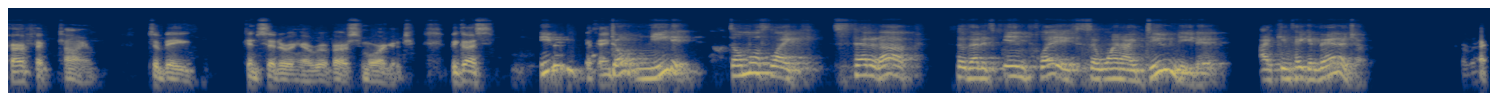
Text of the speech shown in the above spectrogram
perfect time to be considering a reverse mortgage because even if you don't need it, it's almost like set it up so that it's in place. So when I do need it, I can take advantage of it. Correct.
